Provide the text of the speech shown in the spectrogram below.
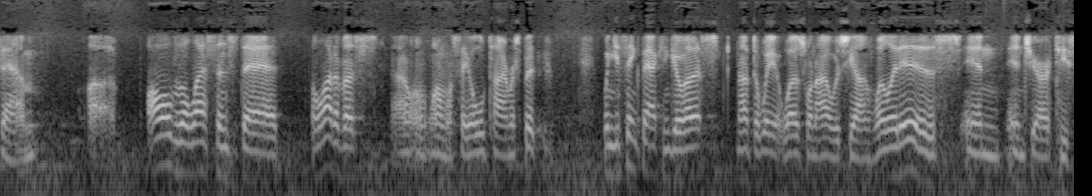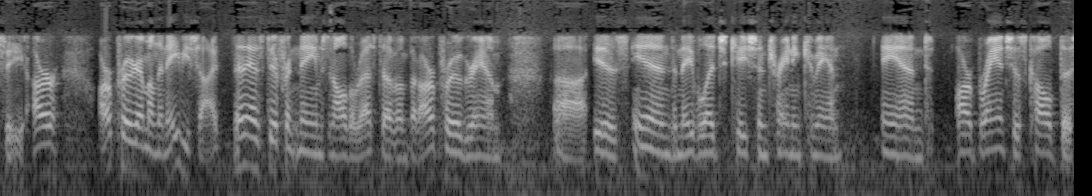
them uh, all the lessons that a lot of us, I don't want to say old timers, but when you think back and go, oh, that's not the way it was when I was young. Well, it is in, in GRTC. Our, our program on the Navy side, and it has different names and all the rest of them, but our program uh, is in the Naval Education Training Command, and our branch is called the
